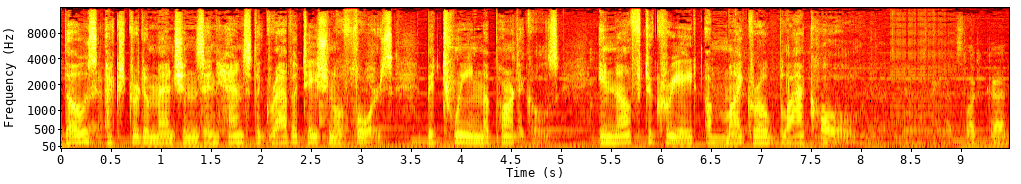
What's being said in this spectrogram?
those extra dimensions enhance the gravitational force between the particles, enough to create a micro black hole. Let's look good.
